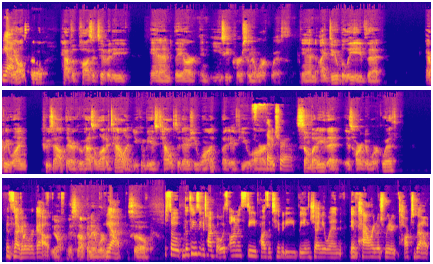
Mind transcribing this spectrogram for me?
yeah. they also have the positivity and they are an easy person to work with. And I do believe that everyone who's out there who has a lot of talent, you can be as talented as you want, but if you are so true. somebody that is hard to work with, it's not going to work out. No, it's not going to work. Yeah. So, so the things that you talked about was honesty, positivity, being genuine, empowering, which we talked about.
